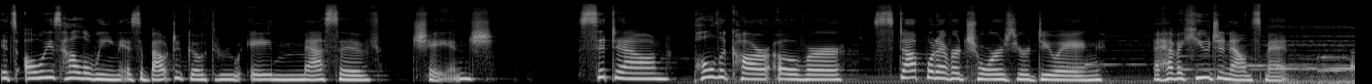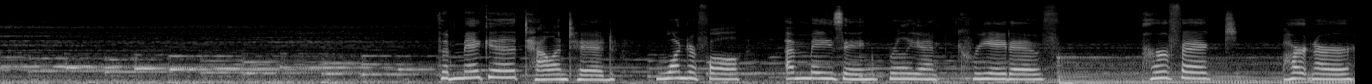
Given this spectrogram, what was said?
it's always Halloween is about to go through a massive change. Sit down, pull the car over, stop whatever chores you're doing. I have a huge announcement. The mega talented, wonderful, amazing, brilliant, creative, perfect partner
